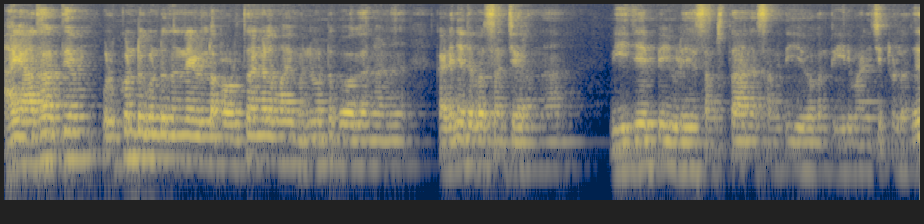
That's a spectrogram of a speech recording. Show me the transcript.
ആ യാഥാർത്ഥ്യം ഉൾക്കൊണ്ടുകൊണ്ട് തന്നെയുള്ള പ്രവർത്തനങ്ങളുമായി മുന്നോട്ട് പോകാനാണ് കഴിഞ്ഞ ദിവസം ചേർന്ന ബി ജെ പിയുടെ സംസ്ഥാന സമിതി യോഗം തീരുമാനിച്ചിട്ടുള്ളത്.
